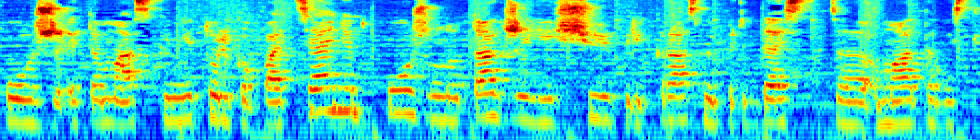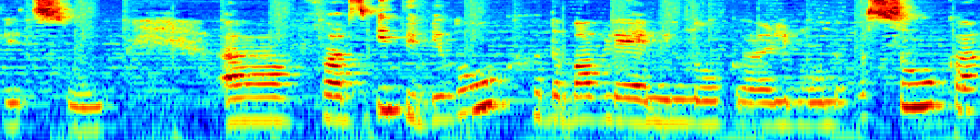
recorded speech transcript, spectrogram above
кожи эта маска не только подтянет кожу, но также еще и прекрасно придаст э, матовость лицу. А, в взбитый белок добавляем немного лимонного сока.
